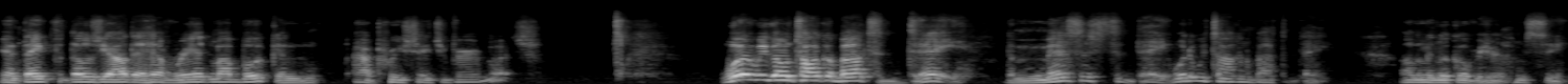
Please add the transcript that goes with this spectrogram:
and thank for those y'all that have read my book, and I appreciate you very much. What are we going to talk about today? The message today. What are we talking about today? Oh, let me look over here. Let me see.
